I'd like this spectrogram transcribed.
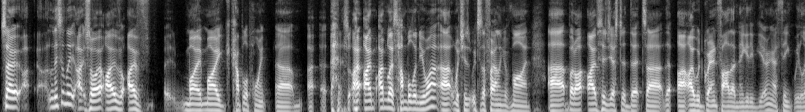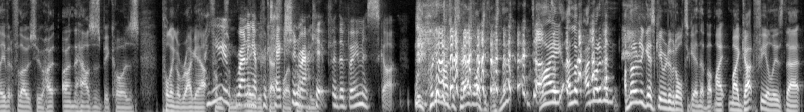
so uh, listen, so I've I've my my couple of point. Um, uh, so I, am I'm, I'm less humble than you are, uh, which is which is a failing of mine. Uh, but I, have suggested that uh, that I would grandfather negative gearing. I think we leave it for those who ho- own the houses because pulling a rug out. Are you running a protection racket for the boomers, Scott? Pretty much it sounds like it, doesn't it? it does. I, I, look. I'm not even. I'm not even against getting rid of it altogether. But my, my gut feel is that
